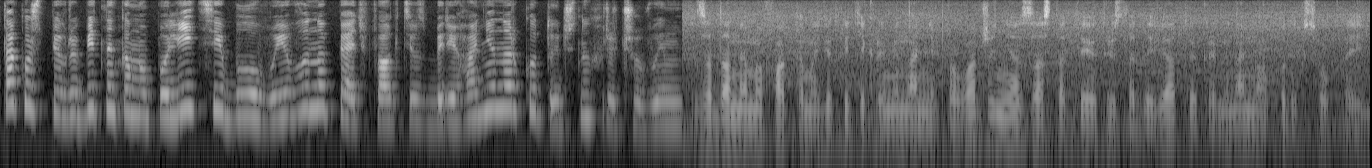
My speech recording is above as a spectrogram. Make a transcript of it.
Також співробітниками поліції було виявлено 5 фактів зберігання наркотичних речовин. За даними фактами, відкриті кримінальні провадження за статтею 309 Кримінального кодексу України.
